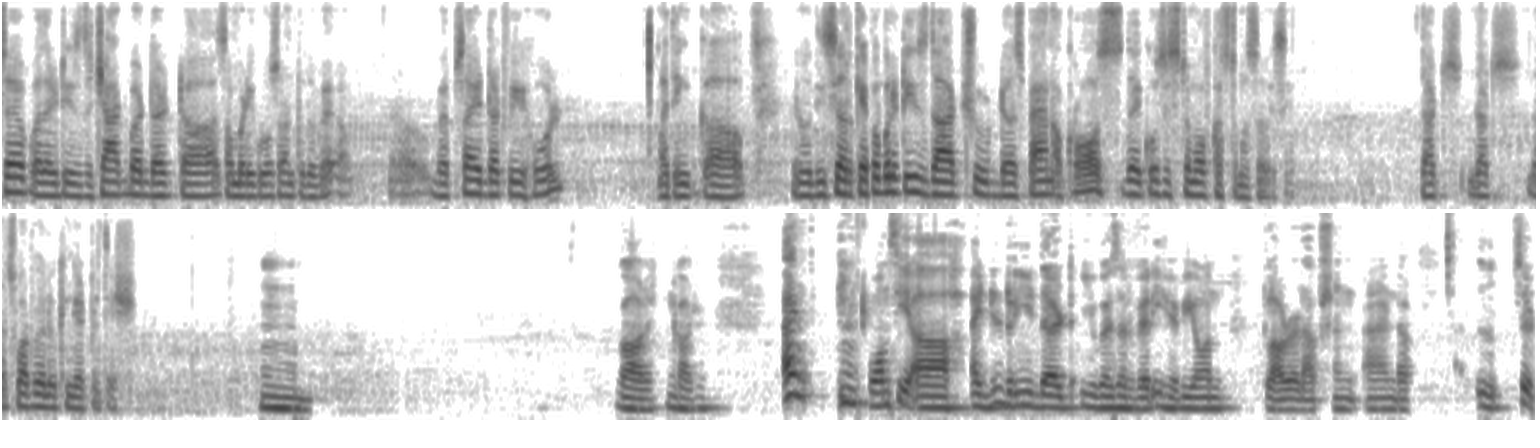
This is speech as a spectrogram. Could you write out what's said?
WhatsApp, whether it is the chatbot that uh, somebody goes onto the web, uh, website that we hold. I think uh, you know these are capabilities that should uh, span across the ecosystem of customer servicing. That's that's that's what we're looking at, Pritesh. Mm-hmm. Got it. Got it. And Vamsi, uh, I did read that you guys are very heavy on cloud adoption, and uh, so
